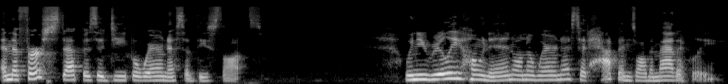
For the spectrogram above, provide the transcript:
And the first step is a deep awareness of these thoughts. When you really hone in on awareness, it happens automatically.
